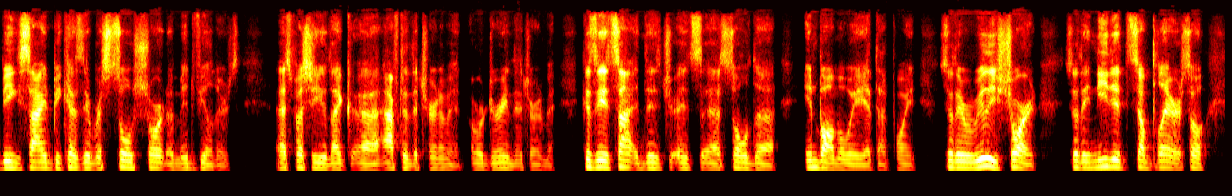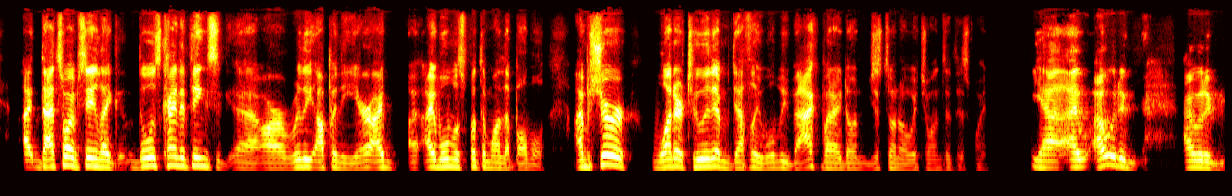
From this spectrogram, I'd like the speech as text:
being signed because they were so short of midfielders, especially like uh, after the tournament or during the tournament, because it's not it's uh, sold uh, Inbeom away at that point, so they were really short, so they needed some players. So I, that's why I'm saying like those kind of things uh, are really up in the air. I I almost put them on the bubble. I'm sure one or two of them definitely will be back, but I don't just don't know which ones at this point. Yeah, I, I would I would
